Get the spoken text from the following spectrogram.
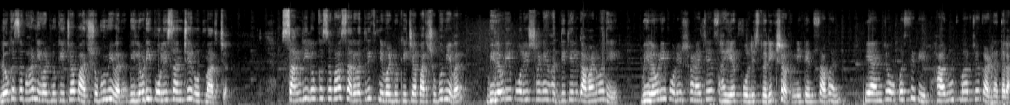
लोकसभा निवडणुकीच्या पार्श्वभूमीवर भिलवडी पोलिसांचे रूट मार्च. सांगली लोकसभा सार्वत्रिक निवडणुकीच्या पार्श्वभूमीवर भिलवडी पोलीस ठाणे हद्दीतील गावांमध्ये भिलवडी पोलीस ठाण्याचे सहाय्यक पोलीस निरीक्षक नितीन सावंत यांच्या उपस्थितीत हा रूट मार्च काढण्यात आला.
